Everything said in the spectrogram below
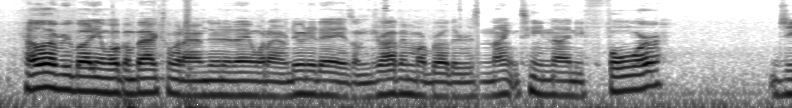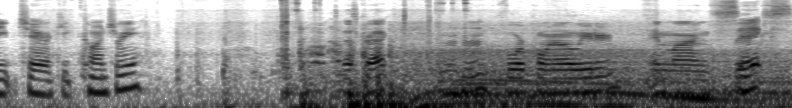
Hello, everybody, and welcome back to what I am doing today. And what I am doing today is I'm driving my brother's 1994 Jeep Cherokee Country. That's correct. mm-hmm. 4.0 liter, inline six. Six.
